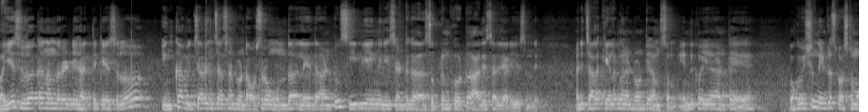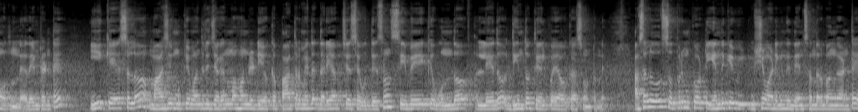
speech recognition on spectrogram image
వైఎస్ వివేకానందరెడ్డి హత్య కేసులో ఇంకా విచారించాల్సినటువంటి అవసరం ఉందా లేదా అంటూ సిబిఐని రీసెంట్గా సుప్రీంకోర్టు ఆదేశాలు జారీ చేసింది. అంటే చాలా కీలకమైనటువంటి అంశం. ఎందుకు అయ్యా అంటే ఒక విషయం దీంట్లో స్పష్టమవుతుంది. అదేంటంటే ఈ కేసులో మాజీ ముఖ్యమంత్రి జగన్మోహన్ రెడ్డి యొక్క పాత్ర మీద దర్యాప్తు చేసే ఉద్దేశం సిబిఐకి ఉందో లేదో దీంతో తేలిపోయే అవకాశం ఉంటుంది. అసలు సుప్రీంకోర్టు ఎందుకు విషయం అడిగింది దేని సందర్భంగా అంటే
